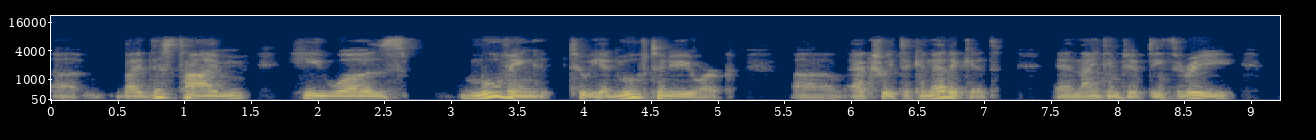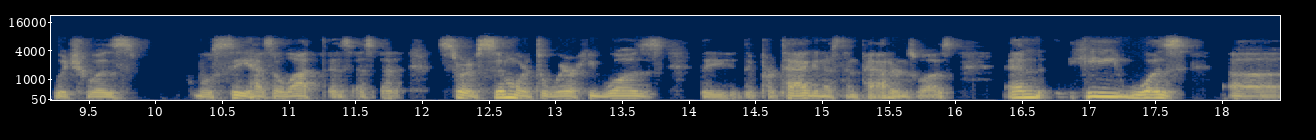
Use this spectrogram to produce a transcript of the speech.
Uh, by this time, he was moving to. He had moved to New York, uh, actually to Connecticut, in 1953, which was we'll see has a lot as, as a, sort of similar to where he was the the protagonist in patterns was and he was uh,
